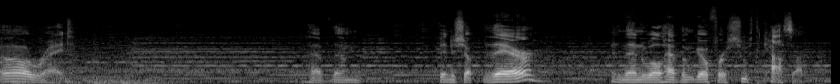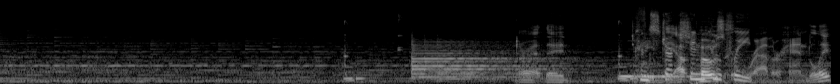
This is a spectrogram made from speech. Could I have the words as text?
Alright. Have them finish up there, and then we'll have them go for Suth they Construction the complete. rather handily.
